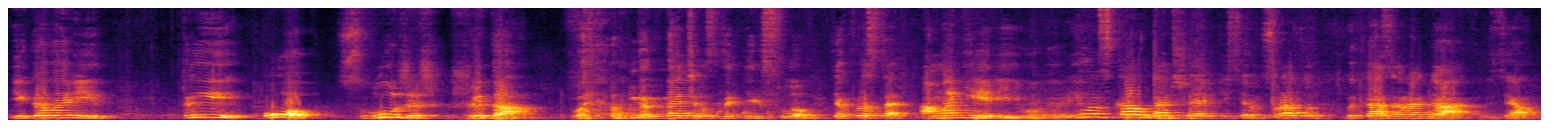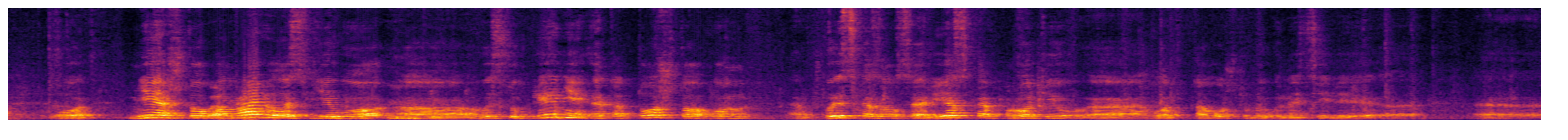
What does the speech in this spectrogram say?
и говорит, ты, поп, служишь жидам. Вот он начал с таких слов. Я просто о манере его говорю. И он сказал, дальше я объясняю. Он сразу быка за рога взял. Вот. Мне что понравилось в его э, выступлении, это то, что он высказался резко против э, вот того, чтобы выносили э, э,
